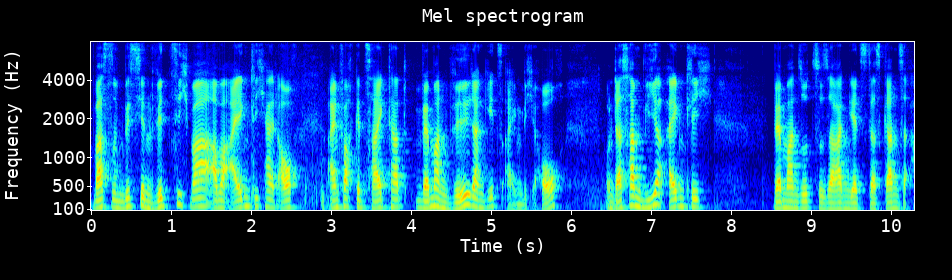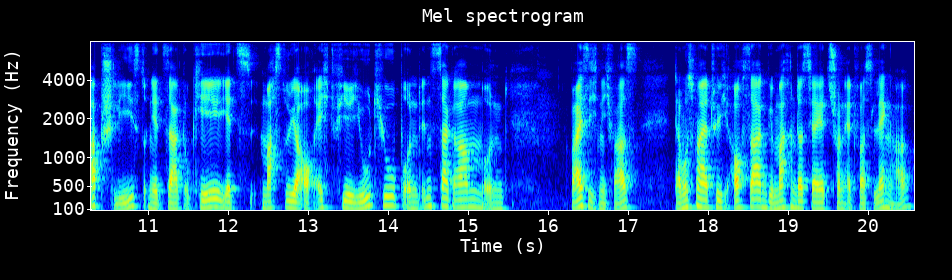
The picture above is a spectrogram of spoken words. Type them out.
was so ein bisschen witzig war, aber eigentlich halt auch einfach gezeigt hat, wenn man will, dann geht es eigentlich auch. Und das haben wir eigentlich, wenn man sozusagen jetzt das Ganze abschließt und jetzt sagt, okay, jetzt machst du ja auch echt viel YouTube und Instagram und weiß ich nicht was, da muss man natürlich auch sagen, wir machen das ja jetzt schon etwas länger.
